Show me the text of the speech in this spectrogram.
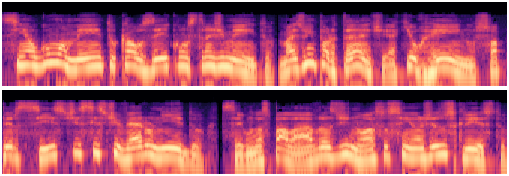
se em algum momento causei constrangimento, mas o importante é que o reino só persiste se estiver unido segundo as palavras de nosso Senhor Jesus Cristo.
